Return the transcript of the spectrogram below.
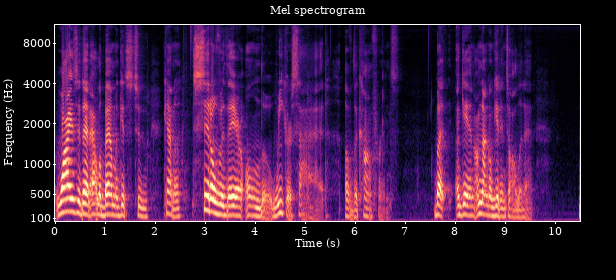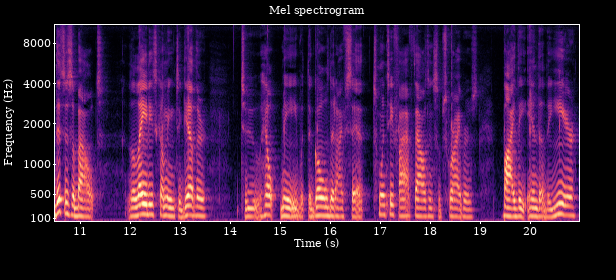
why is it that Alabama gets to kind of sit over there on the weaker side of the conference? But again, I'm not going to get into all of that this is about the ladies coming together to help me with the goal that I've set 25,000 subscribers by the end of the year.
